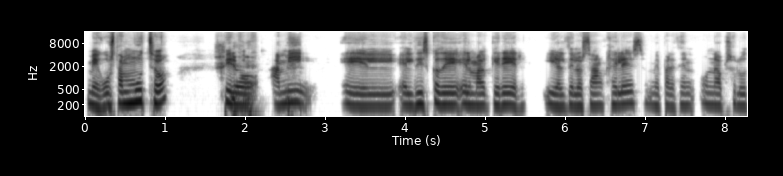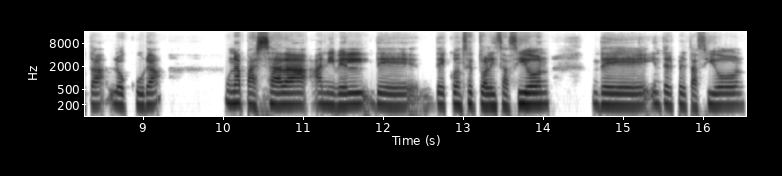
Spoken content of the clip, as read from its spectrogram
me gustan mucho, pero a mí el, disco de El Mal Querer y el de Los Ángeles me parecen una absoluta locura, una pasada a nivel de, conceptualización, de interpretación.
